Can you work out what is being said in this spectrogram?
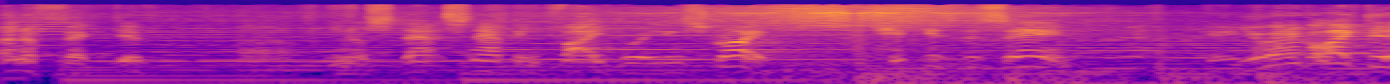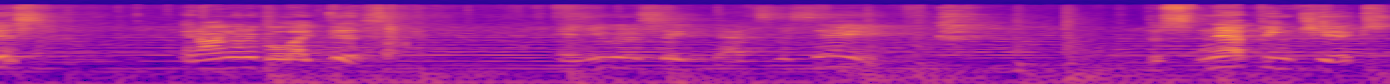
an effective, uh, you know, snap, snapping, vibrating strike. Kick is the same. You're gonna go like this, and I'm gonna go like this. And you're gonna say, that's the same. The snapping kicks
